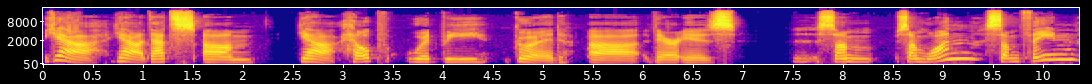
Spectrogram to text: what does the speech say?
yeah, yeah, that's, um, yeah, help would be good. Uh, there is some, someone, something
